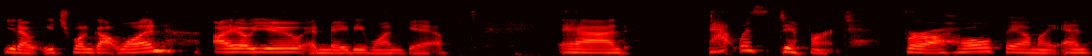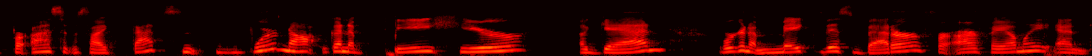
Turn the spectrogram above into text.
you know, each one got one IOU and maybe one gift. And that was different for our whole family. And for us, it was like, that's, we're not going to be here again. We're going to make this better for our family. And,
